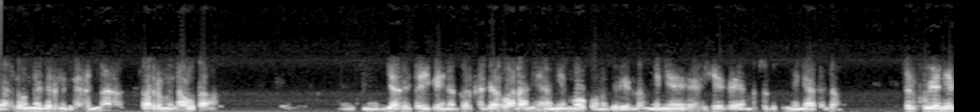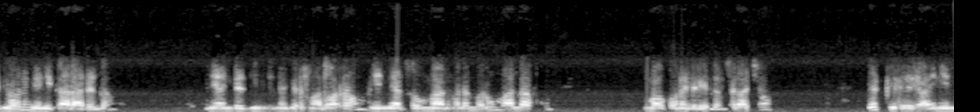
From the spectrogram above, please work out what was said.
ያለውን ነገር ንገርና ፈርምና ውጣ እያለ ይጠይቀኝ ነበር። ከዚያ በኋላ እኔ እኔ የማውቀው ነገር የለም የኔ ይሄ የምትሉትም የኔ አይደለም፣ ስልኩ የኔ ቢሆንም የኔ ቃል አይደለም። እኔ እንደዚህ የሚል ነገርም አልዋራሁም፣ ይህን ያህል ሰውም አልመለመልሁም፣ አላፍኩም፣ የማውቀው ነገር የለም ስላቸው ልክ አይኔን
